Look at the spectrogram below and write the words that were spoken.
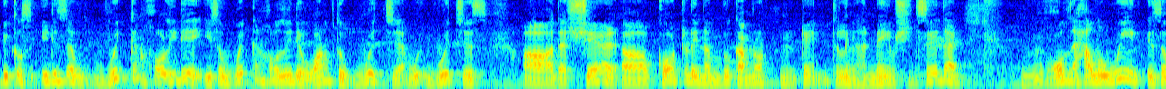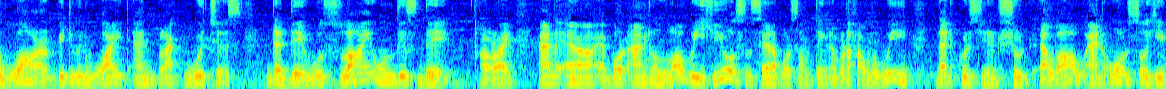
because it is a Wiccan holiday. It's a Wiccan holiday one of the witch, uh, witches uh, that share uh, quoted in a book i'm not telling her name she said that all the halloween is a war between white and black witches that they will fly on this day all right and uh, about anton LaVey he also said about something about halloween that christians should allow and also he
